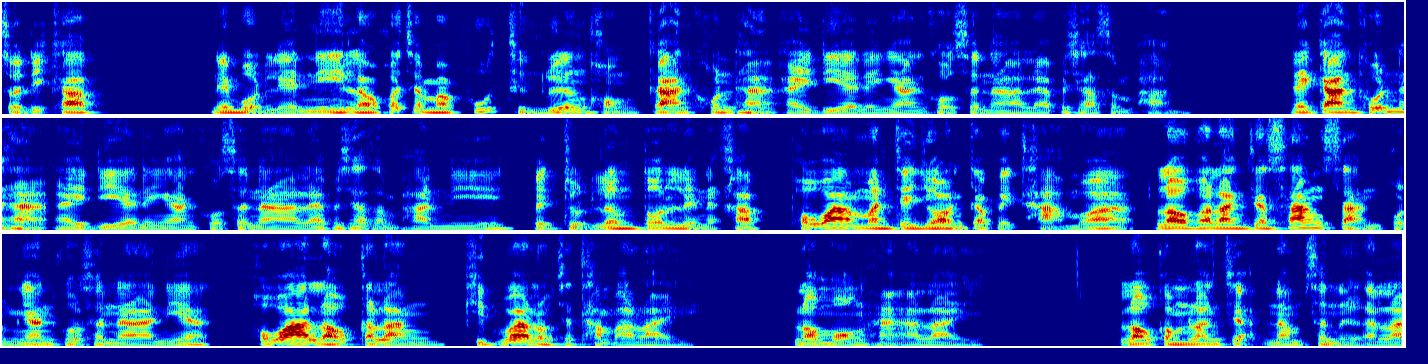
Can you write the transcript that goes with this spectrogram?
สวัสดีครับ ในบทเรียนนี้เราก็จะมาพูดถึงเรื่องของการค้นหาไอเดียในงานโฆษณาและประชาสัมพันธ์ ในการค้นหาไอเดียในงานโฆษณาและประชาสัมพันธ์นี้เป็นจุดเริ่มต้นเลยนะครับ เพราะว่ามันจะย้อนกลับไปถามว่า เรากำลังจะสร้างสรรค์ผลงานโฆษณาเนี้ยเพราะว่าเรากำลังคิดว่าเราจะทำอะไร เรามองหาอะไร เรากำลังจะนำเสนออะไร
